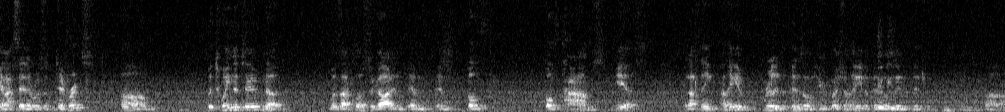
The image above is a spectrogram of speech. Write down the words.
can I say there was a difference, um, between the two? No. Was I close to God in, in, in both, both times? Yes. But I think, I think it really depends on, to your question, I think it depends on the individual. Uh,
